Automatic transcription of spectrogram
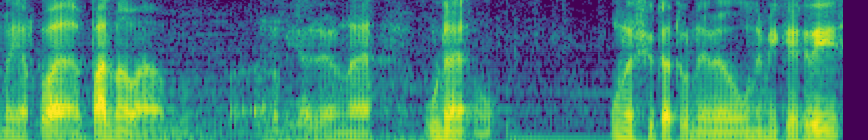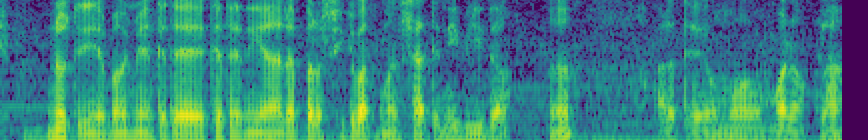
Mallorca, va, Palma, va, a lo millor era una, una, una ciutat una, una mica gris, no tenia el moviment que, te, que tenia ara, però sí que va començar a tenir vida. Eh? Ara té un... Bueno, clar,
